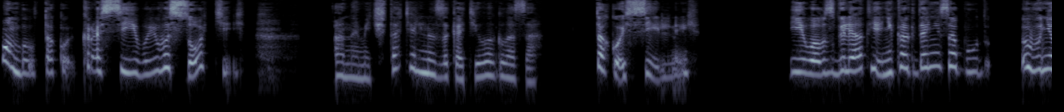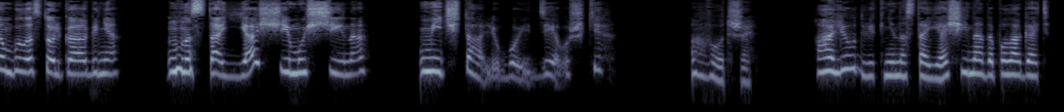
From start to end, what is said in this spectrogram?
Он был такой красивый, высокий». Она мечтательно закатила глаза. «Такой сильный. Его взгляд я никогда не забуду. В нем было столько огня. Настоящий мужчина. Мечта любой девушки. Вот же. А Людвиг не настоящий, надо полагать.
